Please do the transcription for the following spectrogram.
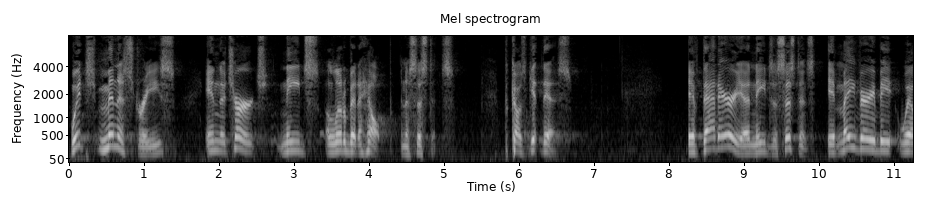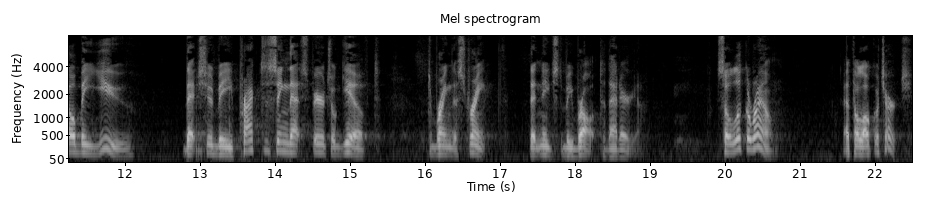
Which ministries in the church needs a little bit of help and assistance? Because get this. If that area needs assistance, it may very be, well be you that should be practicing that spiritual gift to bring the strength that needs to be brought to that area. So look around at the local church.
